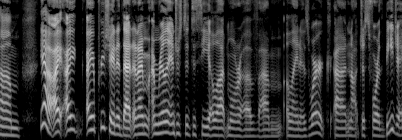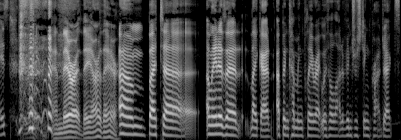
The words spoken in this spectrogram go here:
um yeah I, I i appreciated that and i'm i'm really interested to see a lot more of um elena's work uh not just for the bjs and they're they are there. Um but uh elena's a like an up and coming playwright with a lot of interesting projects.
